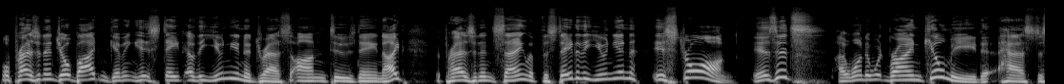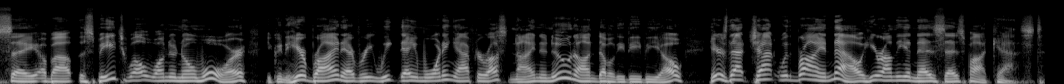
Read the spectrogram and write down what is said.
Well, President Joe Biden giving his State of the Union address on Tuesday night. The president saying that the State of the Union is strong. Is it? I wonder what Brian Kilmeade has to say about the speech. Well, wonder no more? You can hear Brian every weekday morning after us, 9 to noon on WDBO. Here's that chat with Brian now here on the Anez Sez podcast.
